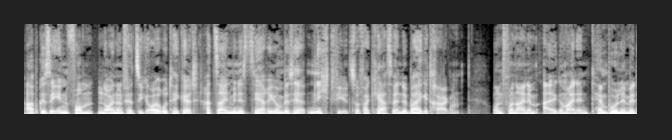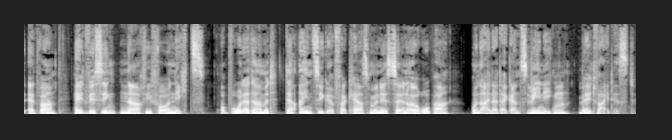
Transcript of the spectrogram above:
Abgesehen vom 49-Euro-Ticket hat sein Ministerium bisher nicht viel zur Verkehrswende beigetragen. Und von einem allgemeinen Tempolimit etwa hält Wissing nach wie vor nichts, obwohl er damit der einzige Verkehrsminister in Europa und einer der ganz wenigen weltweit ist.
